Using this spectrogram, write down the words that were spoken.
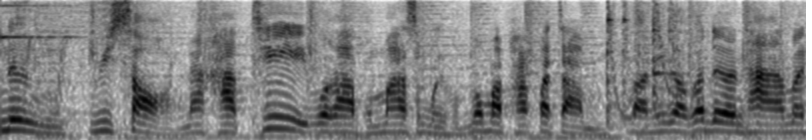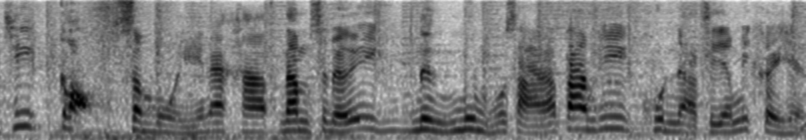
1รีสอร์ทนะครับที่เวลาผมมาสมุยผมต้องมาพักประจำตอนนี้เราก็เดินทางมาที่เกาะสมุยนะครับนำเสนออีกหนึ่งมุมของสาระตั้มที่คุณอาจจะยังไม่เคยเห็น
